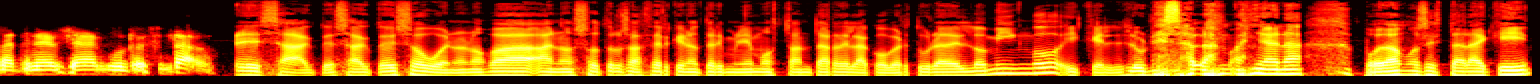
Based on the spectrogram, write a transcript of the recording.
va a tener ya algún resultado. Exacto, exacto, eso bueno, nos va a nosotros hacer que no terminemos tan tarde la cobertura del domingo y que el lunes a la mañana podamos estar aquí.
